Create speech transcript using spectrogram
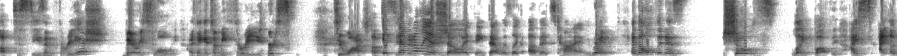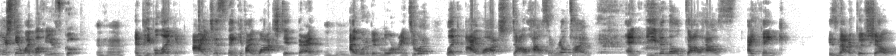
up to season three ish, very slowly. I think it took me three years to watch up to It's definitely a show I think that was like of its time. Right. And the whole thing is shows like Buffy. I, I understand why Buffy is good Mm-hmm. and people like it. I just think if I watched it then, Mm-hmm. I would have been more into it. Like I watched Dollhouse in real time, and even though Dollhouse I think is not a good show,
